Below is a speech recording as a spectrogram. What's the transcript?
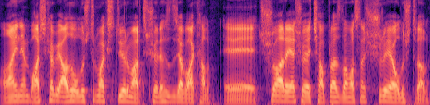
Aynen başka bir ada oluşturmak istiyorum artık. Şöyle hızlıca bakalım. Evet şu araya şöyle çaprazlamasına şuraya oluşturalım.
